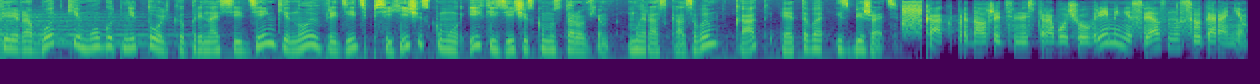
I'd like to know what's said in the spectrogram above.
Переработки могут не только приносить деньги, но и вредить психическому и физическому здоровью. Мы рассказываем, как этого избежать как продолжительность рабочего времени связана с выгоранием.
